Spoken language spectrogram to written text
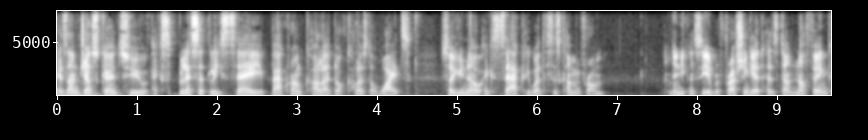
is I'm just going to explicitly say background color.colors.white so you know exactly where this is coming from. And you can see refreshing it has done nothing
